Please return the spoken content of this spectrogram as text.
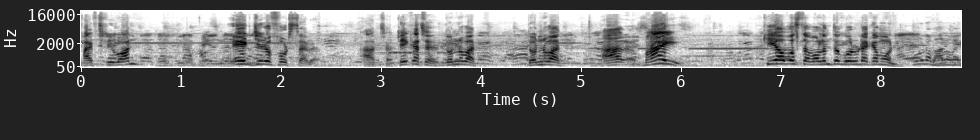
five three one eight zero four seven. আচ্ছা ঠিক আছে ধন্যবাদ ধন্যবাদ। আর ভাই কি অবস্থা বলেন তো গরুটা কেমন? গরুটা ভালো ভাই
